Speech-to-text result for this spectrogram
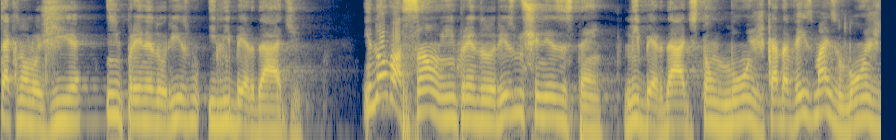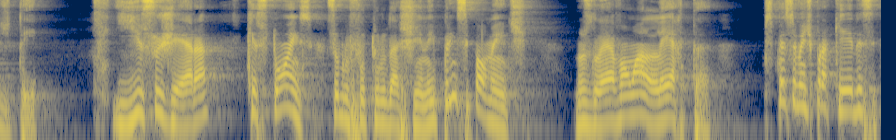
tecnologia, empreendedorismo e liberdade. Inovação e empreendedorismo os chineses têm. Liberdade estão longe, cada vez mais longe de ter. E isso gera questões sobre o futuro da China e, principalmente, nos leva a um alerta, especialmente para aqueles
